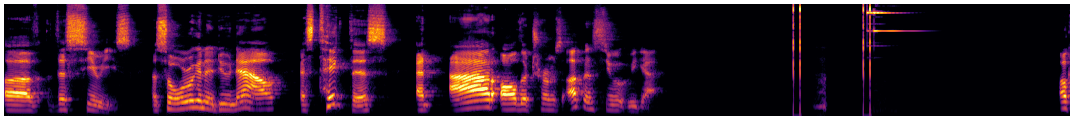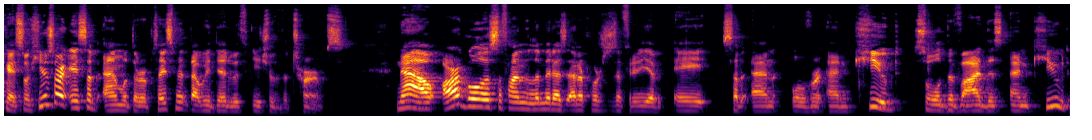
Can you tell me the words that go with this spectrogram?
of this series. And so what we're going to do now is take this and add all the terms up and see what we get. Okay, so here's our a sub n with the replacement that we did with each of the terms. Now, our goal is to find the limit as n approaches infinity of a sub n over n cubed. So we'll divide this n cubed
